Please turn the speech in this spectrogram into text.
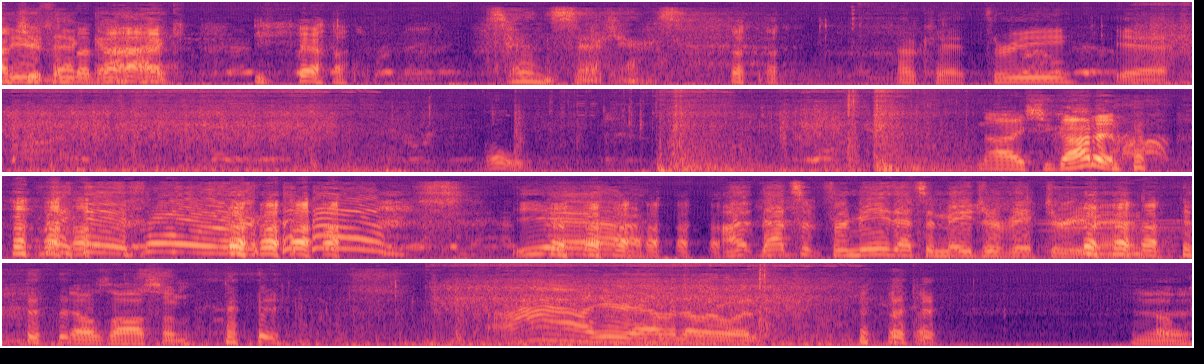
Oh, dude, you from the guy. back. Yeah. Ten seconds. okay, three. Yeah. Oh. Nice, you got it. Hey, four. yeah. I, that's a, for me. That's a major victory, man. that was awesome. ah, here, have another one. Uh,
